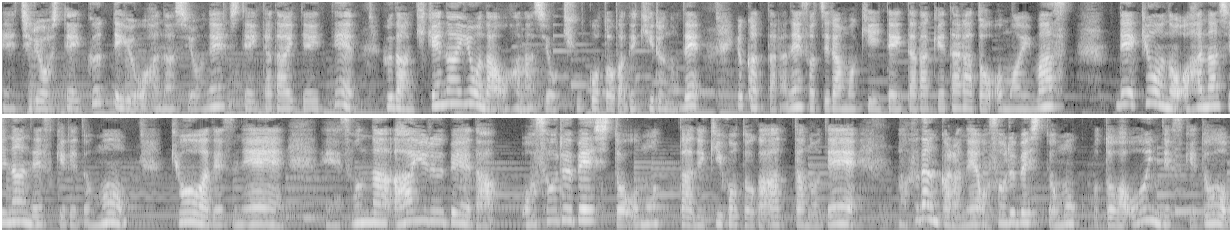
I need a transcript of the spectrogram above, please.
え治療していくっていうお話をねしていただいていて普段聞けないようなお話を聞くことができるので、よかったらね、そちらも聞いていただけたらと思います。で、今日のお話なんですけれども、今日はですね、えー、そんなアーユルベーダ、恐るべしと思った出来事があったので、まあ、普段からね、恐るべしと思うことは多いんですけど、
